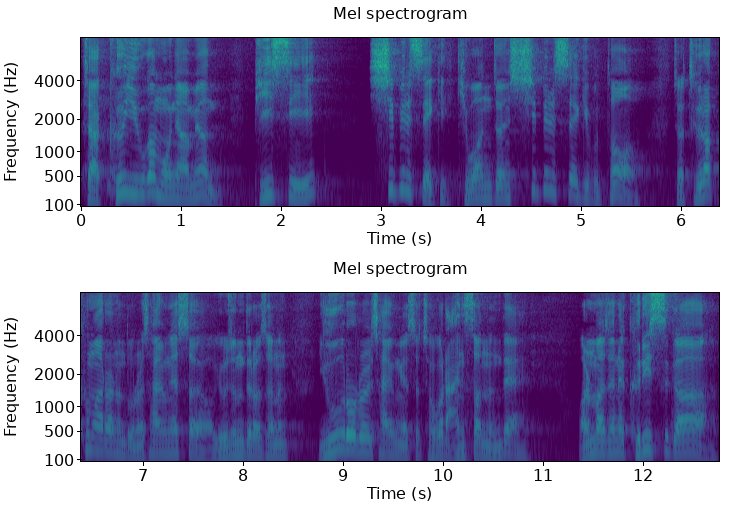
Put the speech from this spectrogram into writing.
자, 그 이유가 뭐냐면 BC 11세기, 기원전 11세기부터 저 드라크마라는 돈을 사용했어요. 요즘 들어서는 유로를 사용해서 저걸 안 썼는데 얼마 전에 그리스가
